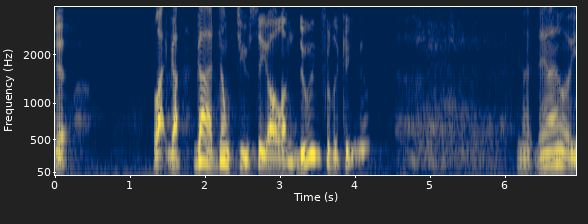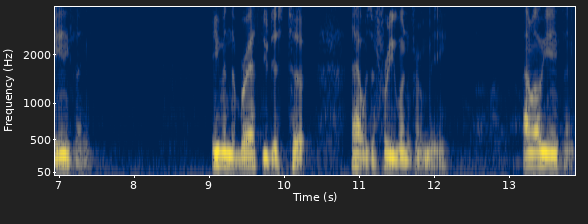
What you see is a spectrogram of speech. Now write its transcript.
Yeah. Like God, God, don't you see all I'm doing for the kingdom? You're like, Dan, I don't owe you anything. Even the breath you just took that was a free one from me. I don't owe you anything.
